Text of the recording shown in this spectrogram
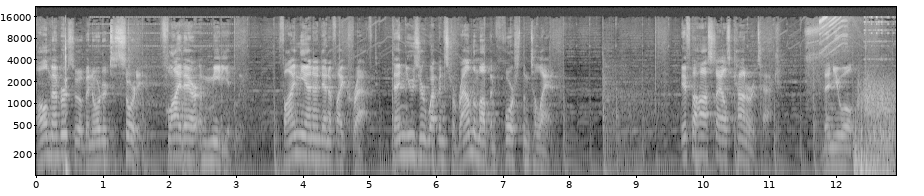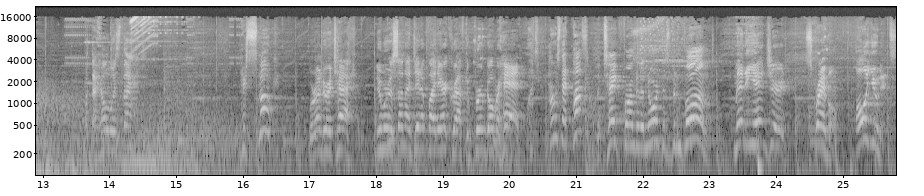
All members who have been ordered to sortie, fly there immediately. Find the unidentified craft, then use your weapons to round them up and force them to land. If the hostiles counterattack, then you will. What the hell was that? There's smoke! We're under attack. Numerous unidentified aircraft confirmed overhead. What? How is that possible? The tank farm to the north has been bombed. Many injured. Scramble! All units,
